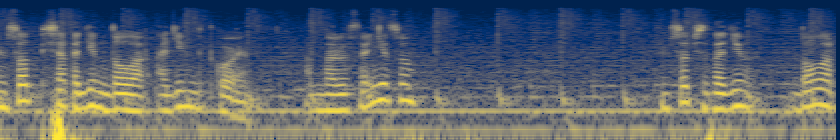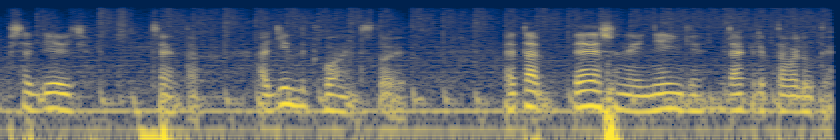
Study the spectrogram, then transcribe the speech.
751 доллар, один биткоин. Обновлю страницу. 751 доллар 59 центов. Один биткоин стоит. Это бешеные деньги для криптовалюты.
